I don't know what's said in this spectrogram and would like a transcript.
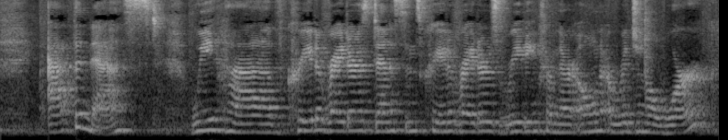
at the Nest. We have creative writers, Denison's creative writers, reading from their own original work.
